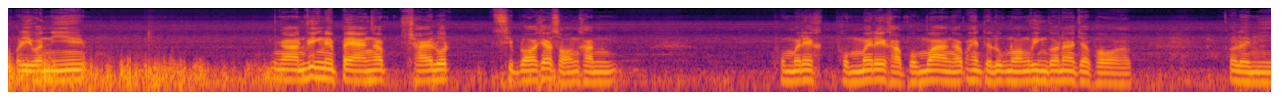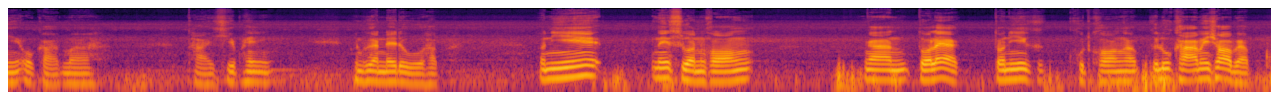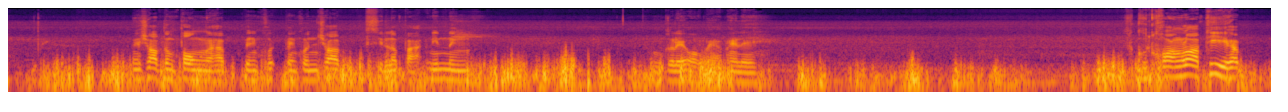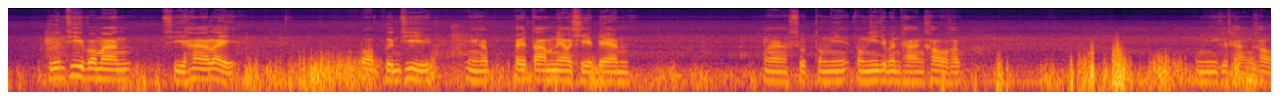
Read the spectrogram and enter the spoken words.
พอดีวันนี้ งานวิ่งในแปลงครับ ใช้รถสิบล้อแค่สองคัน ผมไม่ได้ผมไม่ได้ขับ ผมว่างครับ ให้แต่ลูกน้องวิ่งก็น่าจะพอครับ ก็เลยมีโอกาสมาถ่ายคลิปให้เพื่อนๆได้ดูครับวันนี้ในส่วนของงานตัวแรกตัวนี้คือขุดคลองครับ คือลูกค้าไม่ชอบแบบ ไม่ชอบตรงๆอะครับ เป็นคนเป็นคนชอบศิลปะนิดนึง ผมก็เลยออกแบบให้เลยขุดคลองรอบที่ครับ พื้นที่ประมาณสี่ห้าไร่ รอบพื้นที่นี่ครับ ไปตามแนวเขตแดน มาสุดตรงนี้ตรงนี้จะเป็นทางเข้าครับนี้คือทางเข้า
